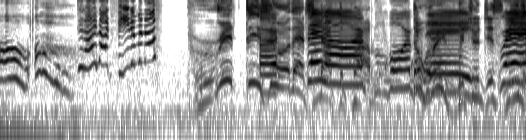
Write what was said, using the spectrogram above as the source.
Oh, oh. Did I not feed him enough? Pretty Uh, sure that's not the problem. Don't worry. Richard just needs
